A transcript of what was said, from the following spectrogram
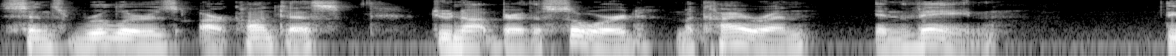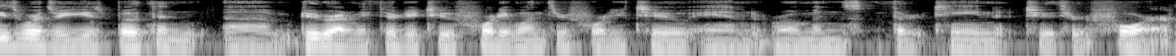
Since rulers, are archontes, do not bear the sword, makairon, in vain. These words are used both in um, Deuteronomy 32, 41 through 42, and Romans 13, 2 through 4,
